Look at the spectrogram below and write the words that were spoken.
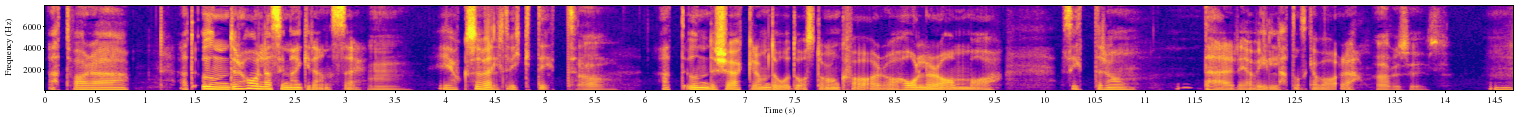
att vara... Att underhålla sina gränser Mm. är också väldigt viktigt. ja. Att undersöka dem då och då. Står de kvar och håller dem och sitter de där jag vill att de ska vara. ja, precis. Mm.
